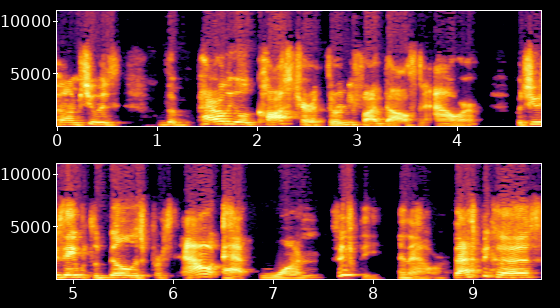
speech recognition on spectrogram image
Um, she was the paralegal cost her thirty-five dollars an hour, but she was able to bill this person out at one fifty an hour. That's because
